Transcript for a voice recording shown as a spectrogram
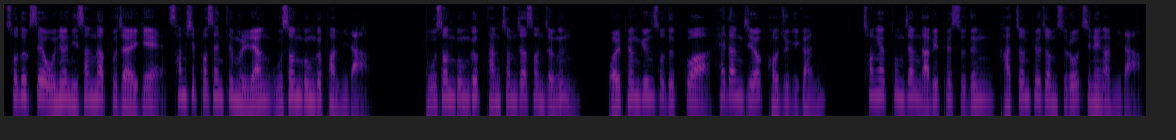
소득세 5년 이상 납부자에게 30% 물량 우선 공급합니다. 우선 공급 당첨자 선정은 월평균 소득과 해당 지역 거주기간, 청약통장 납입 횟수 등 가점표 점수로 진행합니다.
